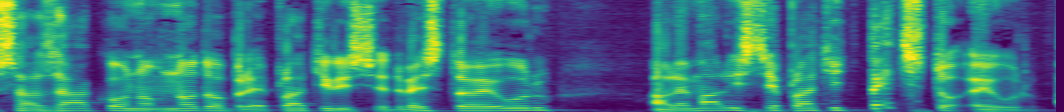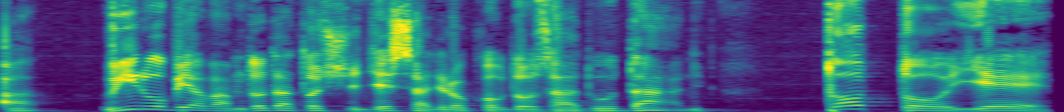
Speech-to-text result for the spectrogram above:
sa zákonom, no dobre, platili ste 200 eur, ale mali ste platiť 500 eur a vyrúbia vám dodatočne 10 rokov dozadu daň. Toto je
